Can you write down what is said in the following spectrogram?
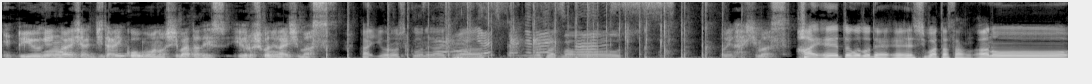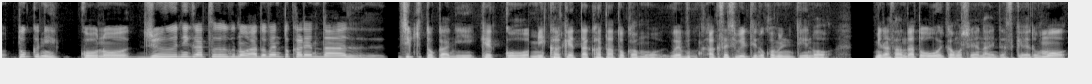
えっと、有限会社時代工房の柴田です。よろしくお願いします。はい、よろしくお願いしまよろす。しくお願いします。お願いします。はい、えー、ということで、えー柴田さん、あのー特にこの12月のアドベントカレンダー時期とかに結構見かけた方とかも、ウェブアクセシビリティのコミュニティの皆さんだと多いかもしれないんですけれども、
